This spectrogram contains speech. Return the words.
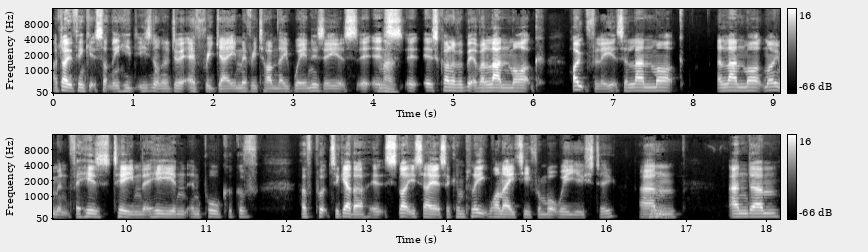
I don't think it's something he he's not going to do it every game, every time they win, is he? It's it, it's no. it, it's kind of a bit of a landmark. Hopefully, it's a landmark a landmark moment for his team that he and, and Paul Cook have have put together. It's like you say, it's a complete 180 from what we're used to. Um, mm. And um,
